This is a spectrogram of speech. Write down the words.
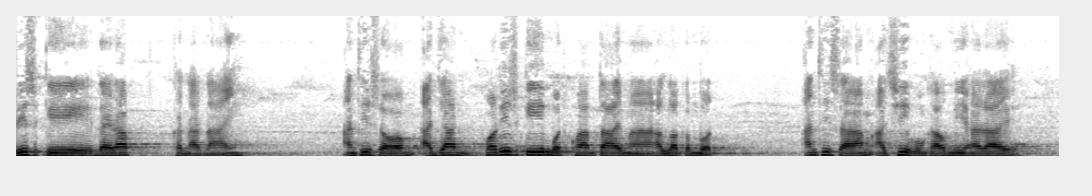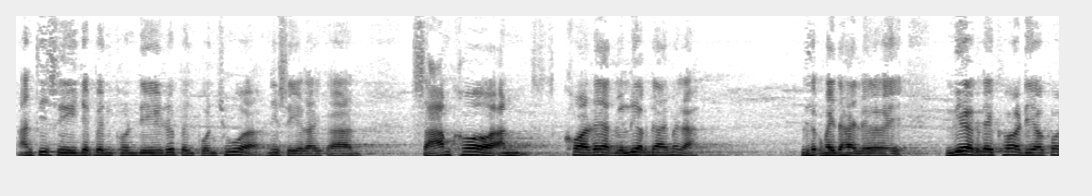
ริสกีได้รับขนาดไหน อันที่สองอายันพอริสกีหมดความตายมาอัลลอฮ์กำหนด อันที่สามอาชีพของเขามีอะไร อันที่สี่จะเป็นคนดีหรือเป็นคนชั่ว นี่สี่รายการสามข้ออันข้อแรกเลือกได้ไหมล่ะ เลือกไม่ได้เลย เลือกได้ข้อเดียวข้อ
